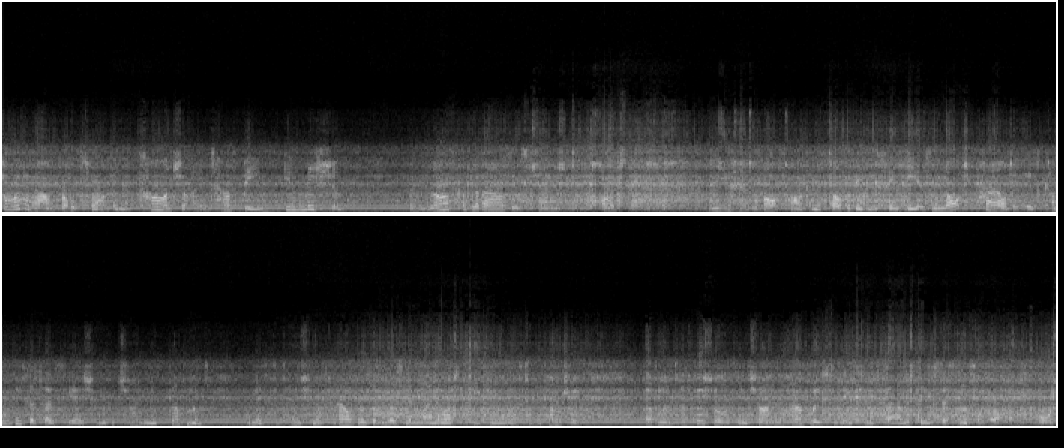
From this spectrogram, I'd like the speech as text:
story around Volkswagen, the car giant, has been emissions. In the last couple of hours, it's changed to politics. The new head of Volkswagen has told the BBC he is not proud of his company's association with the Chinese government amidst detention of thousands of Muslim minority people in the rest of the country. Government officials in China have recently confirmed the existence of what they called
